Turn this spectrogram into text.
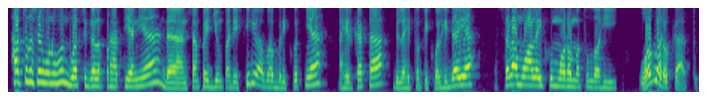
Hatur saya nuhun buat segala perhatiannya dan sampai jumpa di video abah berikutnya. Akhir kata, bila taufiq wal hidayah. Assalamualaikum warahmatullahi wabarakatuh.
